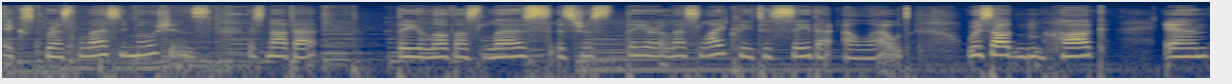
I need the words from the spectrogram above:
express less emotions. It's not that they love us less, it's just they are less likely to say that out loud. We seldom hug, and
